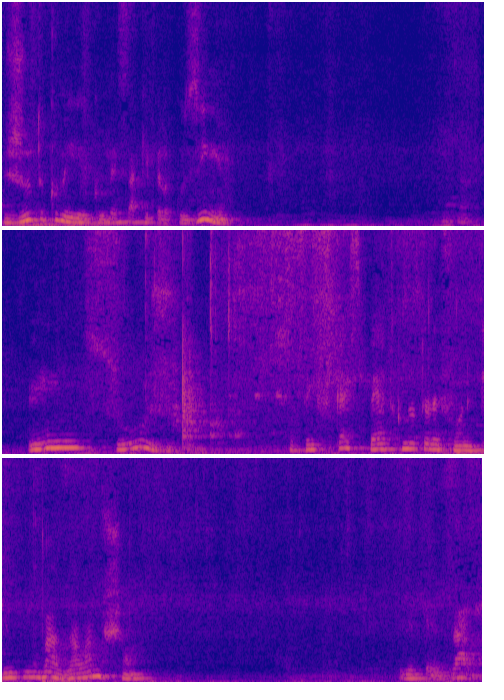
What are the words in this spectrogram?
junto comigo. Vou começar aqui pela cozinha. Bem sujo. Só tem que ficar esperto com o meu telefone aqui, não vazar lá no chão. Ele é pesado.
